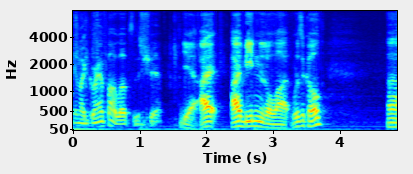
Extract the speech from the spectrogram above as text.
Yeah, my grandpa loves this shit. Yeah, I I've eaten it a lot. What is it called? Let me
